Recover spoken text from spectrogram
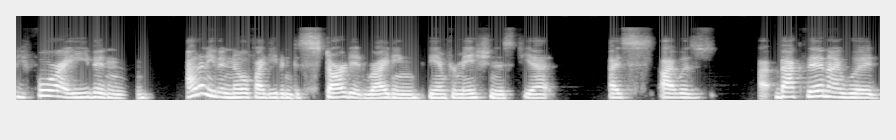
before i even i don't even know if i'd even started writing the informationist yet i i was uh, back then i would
